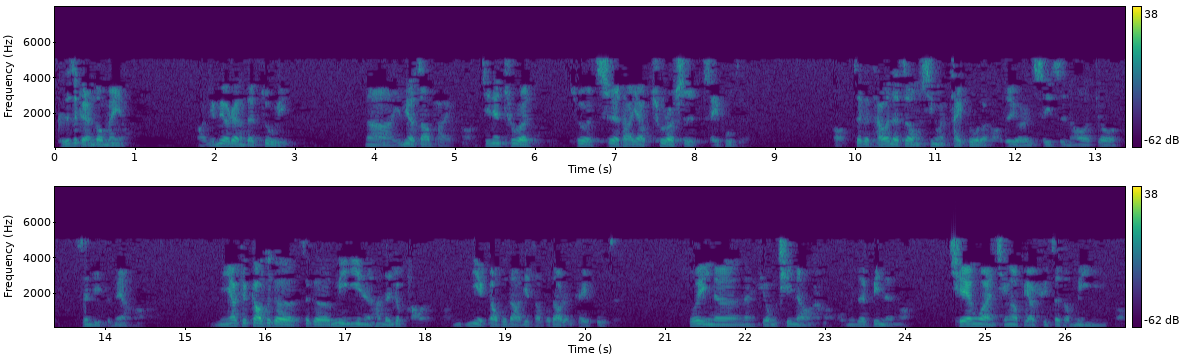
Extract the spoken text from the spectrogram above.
可是这个人都没有啊，也没有任何的助理，那也没有招牌啊。今天出了出了吃了他药出了事，谁负责？哦，这个台湾的这种新闻太多了哈，就有人吃一次，然后就身体怎么样哈？你要去告这个这个秘医呢，他人就跑了，你你也告不到，也找不到人可以负责。所以呢，那雄亲哦，我们这病人哦，千万千万不要去这种秘医哦。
